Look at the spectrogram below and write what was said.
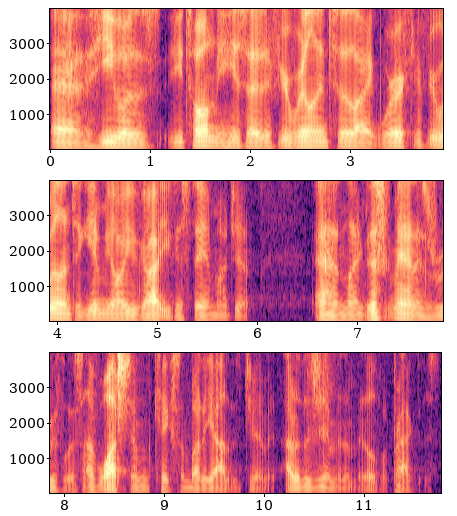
and he was he told me he said if you're willing to like work, if you're willing to give me all you got, you can stay in my gym. And like this man is ruthless. I've watched him kick somebody out of the gym, out of the gym in the middle of a practice.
